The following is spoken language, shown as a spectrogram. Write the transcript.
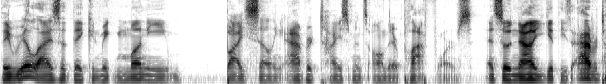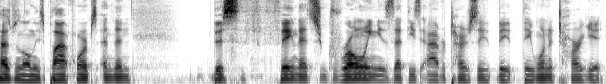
they realized that they could make money by selling advertisements on their platforms. And so now you get these advertisements on these platforms, and then this thing that's growing is that these advertisers they, they, they want to target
